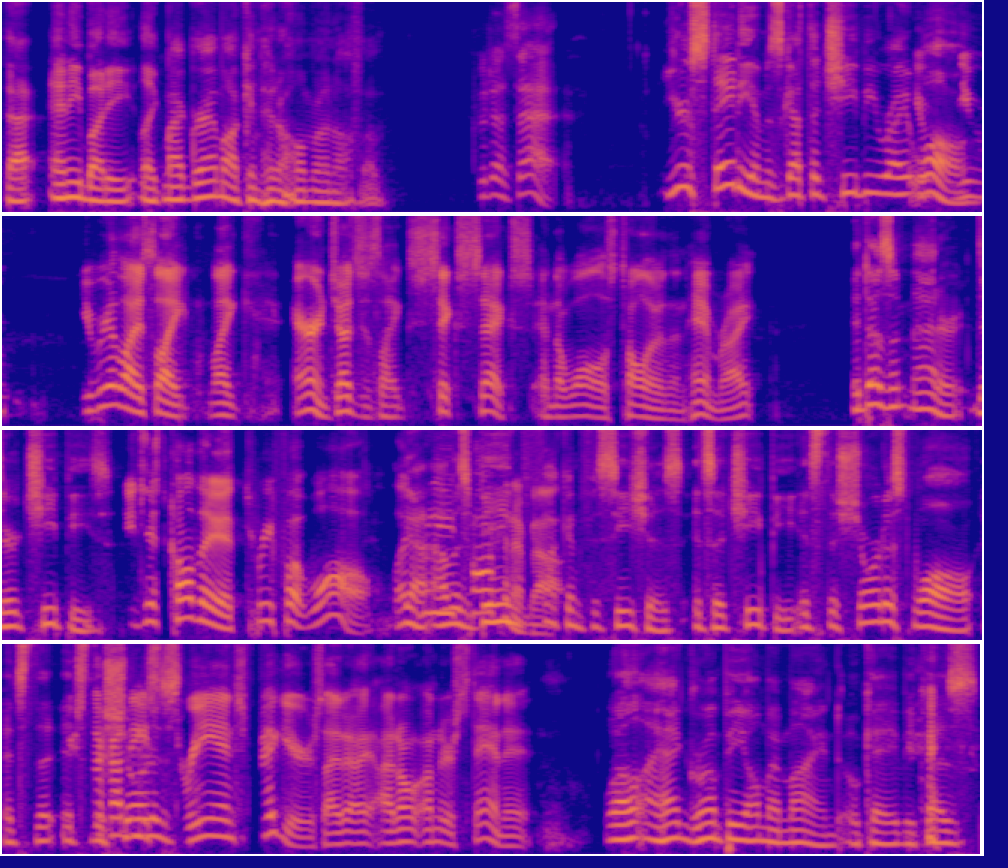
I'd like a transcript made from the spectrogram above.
that anybody like my grandma can hit a home run off of. Who does that? Your stadium has got the cheapy right You, wall. you, you realize like like Aaron Judge is like six six and the wall is taller than him, right? It doesn't matter. They're cheapies. You just called it a three foot wall. Like yeah, I was being about? fucking facetious. It's a cheapie. It's the shortest wall. It's the it's the shortest. three inch figures. I, I I don't understand it. Well, I had Grumpy on my mind, okay, because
